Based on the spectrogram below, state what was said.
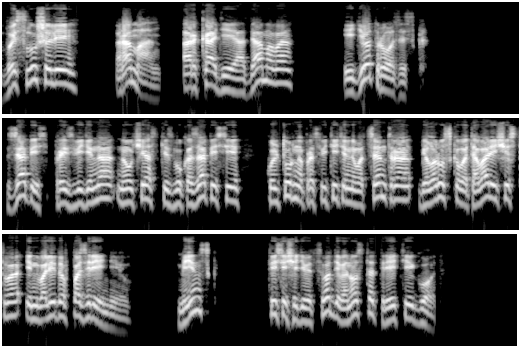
Вы слушали роман Аркадия Адамова «Идет розыск». Запись произведена на участке звукозаписи культурно-просветительного центра Белорусского товарищества инвалидов по зрению. Минск, 1993 год.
